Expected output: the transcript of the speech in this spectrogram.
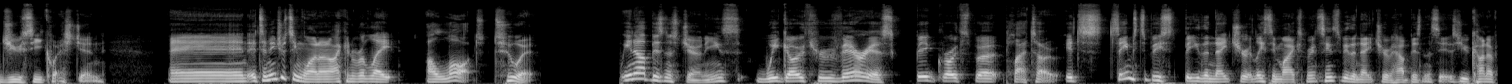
juicy question. And it's an interesting one, and I can relate a lot to it. In our business journeys, we go through various big growth spurt plateau. It seems to be, be the nature, at least in my experience, seems to be the nature of how business is. You kind of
